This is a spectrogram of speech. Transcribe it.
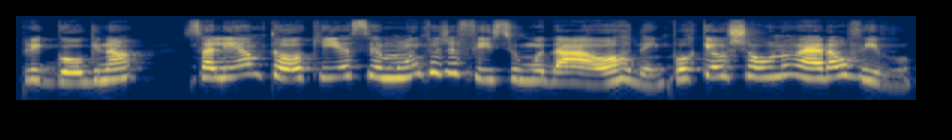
Prigogna, salientou que ia ser muito difícil mudar a ordem porque o show não era ao vivo.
